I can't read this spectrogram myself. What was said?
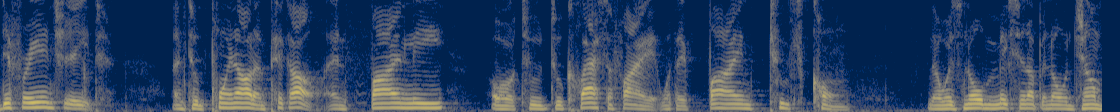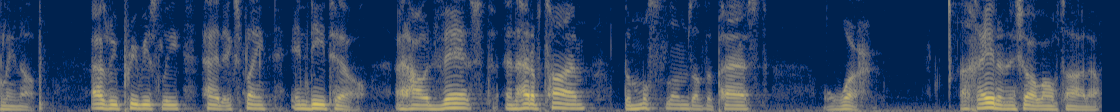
differentiate and to point out and pick out and finally or to, to classify it with a fine tooth comb. There was no mixing up and no jumbling up, as we previously had explained in detail, and how advanced and ahead of time the Muslims of the past were. Khairan, inshallah ta'ala.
